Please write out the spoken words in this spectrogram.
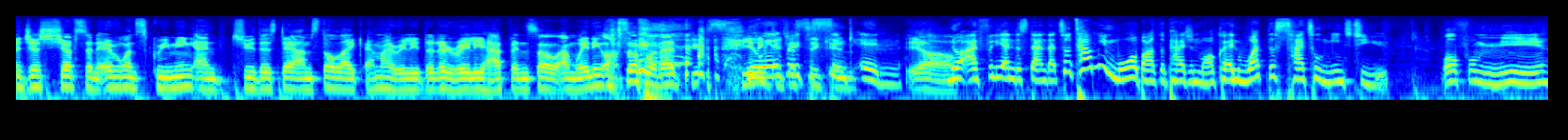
it just shifts and everyone's screaming. And to this day, I'm still like, "Am I really? Did it really happen?" So I'm waiting also for that fe- You're feeling waiting to for it to sink, sink in. Yeah. No, I fully understand that. So tell me more about the pageant, Marco, and what this title means to you. Well, for me,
